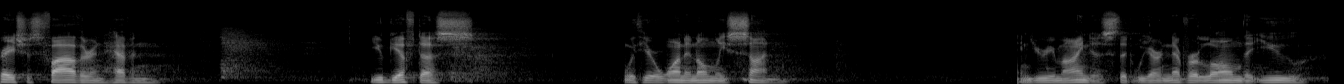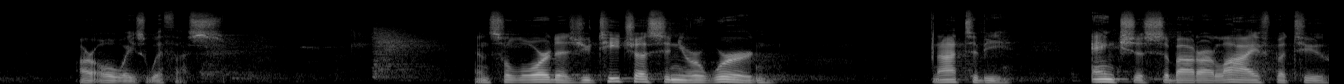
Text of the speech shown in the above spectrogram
Gracious Father in heaven, you gift us with your one and only Son. And you remind us that we are never alone, that you are always with us. And so, Lord, as you teach us in your word not to be anxious about our life, but to,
